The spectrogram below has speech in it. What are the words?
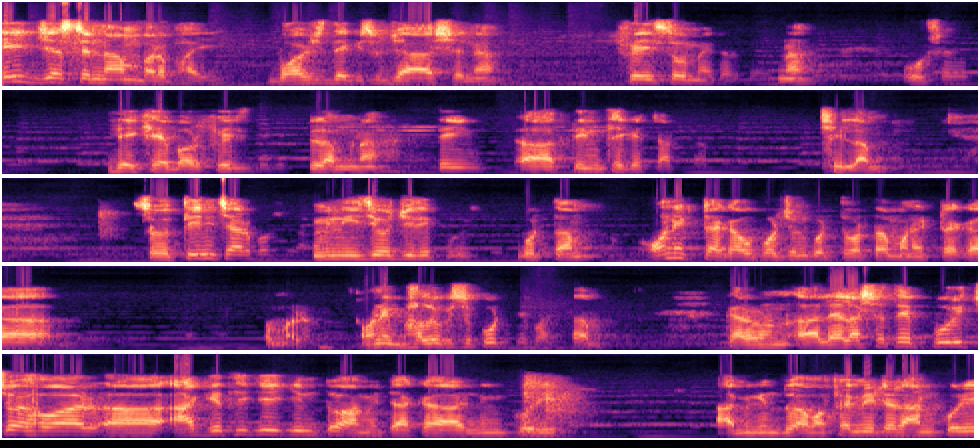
এই জাস্ট নাম্বার ভাই, বয়স দিয়ে কিছু যা আসে না ফেসও ম্যাটার করে না। ওর সাথে দেখে এবার ফেস দেখে ছিলাম না, তিন তিন থেকে চারটা ছিলাম। তো তিন, চার বছর আমি নিজেও যদি করতাম, অনেক টাকা উপার্জন করতে পারতাম, অনেক টাকা আমার অনেক ভালো কিছু করতে পারতাম। কারণ লেলার সাথে পরিচয় হওয়ার আগে থেকেই কিন্তু আমি টাকা আর্নিং করি। আমি কিন্তু আমার ফ্যামিলিটা রান করি।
